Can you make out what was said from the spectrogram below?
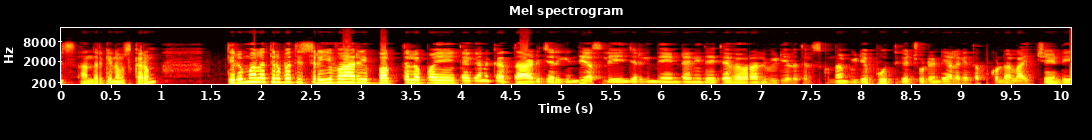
ఫ్రెండ్స్, అందరికీ నమస్కారం. తిరుమల తిరుపతి శ్రీవారి భక్తులపై అయితే కనుక దాడి జరిగింది. అసలు ఏం జరిగింది ఏంటి అనేది అయితే వివరాలు వీడియోలో తెలుసుకుందాం. వీడియో పూర్తిగా చూడండి అలాగే తప్పకుండా లైక్ చేయండి.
